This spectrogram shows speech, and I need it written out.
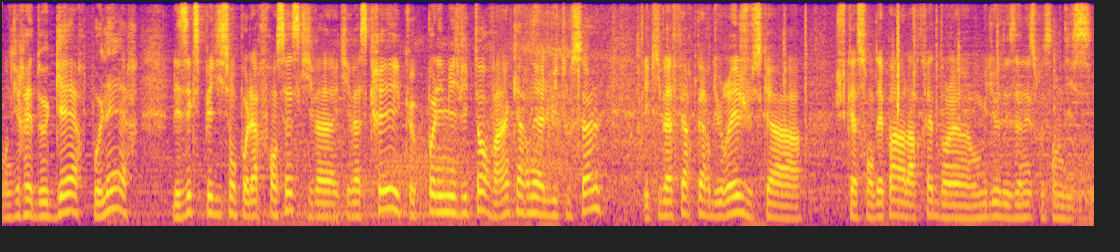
on dirait de guerre polaire, les expéditions polaires françaises qui va, qui va se créer et que Paul-Émile Victor va incarner à lui tout seul et qui va faire perdurer jusqu'à son départ à la retraite au milieu des années 70.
